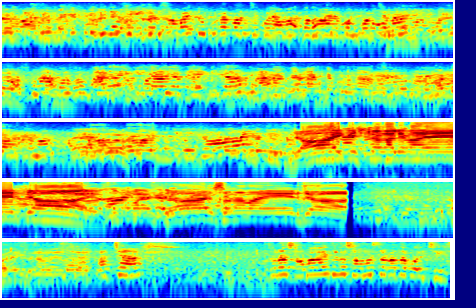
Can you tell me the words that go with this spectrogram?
যে মালাগুলো প্যাকেট থেকে আমি দেখছি এদিকে সবাই তো উপকার পাচ্ছে কই? আমার তো মা এরকম করছে না। জয় কৃষ্ণ কালী মায়ের জয়। জয় সোনা মায়ের জয়। আচ্ছা তোরা সবাই তোদের সমস্যার কথা বলছিস।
